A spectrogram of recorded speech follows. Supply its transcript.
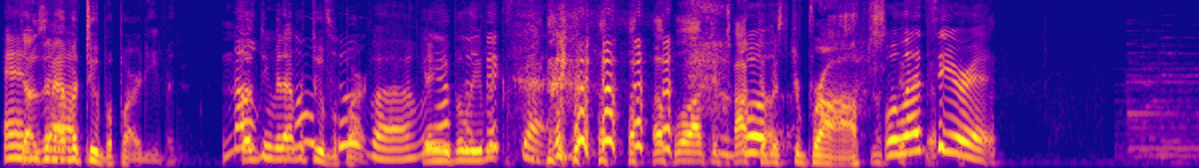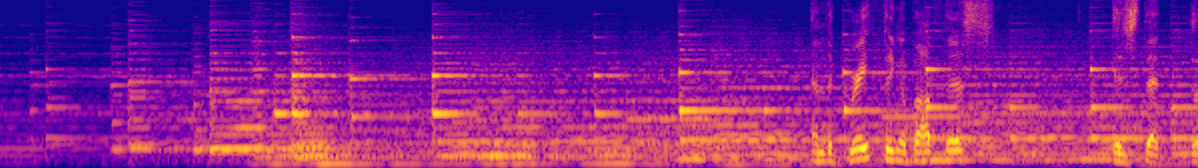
And, Doesn't uh, have a tuba part even. No, doesn't even have no a tuba, tuba. part. Can you believe it? that. we'll have to talk well, to Mr. Brahms. well, let's hear it. And the great thing about this is that the,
